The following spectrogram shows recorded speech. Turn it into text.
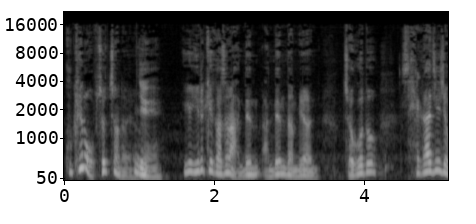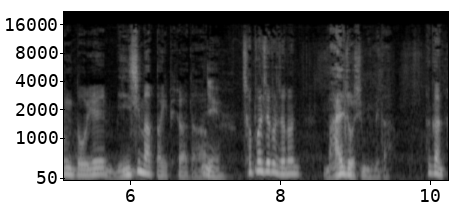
국회는 없었잖아요. 예. 이게 이렇게 가서는 안, 된, 안 된다면 적어도 세 가지 정도의 민심 압박이 필요하다. 예. 첫 번째로는 저는 말 조심입니다. 그러니까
